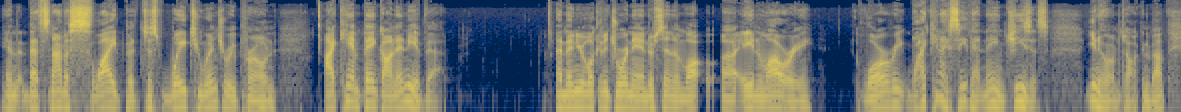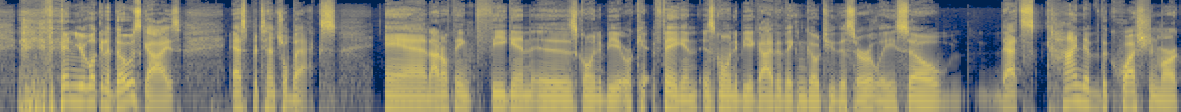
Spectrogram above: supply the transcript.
and that's not a slight, but just way too injury prone. I can't bank on any of that. And then you're looking at Jordan Anderson and uh, Aiden Lowry. Lowry, why can I say that name? Jesus, you know who I'm talking about. then you're looking at those guys as potential backs. And I don't think Fegan is going to be, or Fagan is going to be a guy that they can go to this early. So that's kind of the question mark.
